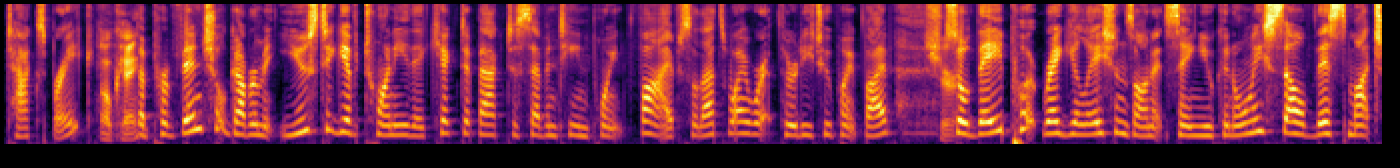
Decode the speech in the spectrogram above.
Tax break. Okay. The provincial government used to give 20. They kicked it back to 17.5. So that's why we're at 32.5. Sure. So they put regulations on it saying you can only sell this much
